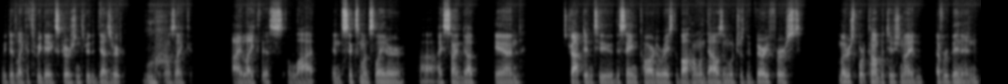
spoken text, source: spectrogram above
We did like a three day excursion through the desert. Oof. I was like, I like this a lot. And six months later, uh, I signed up and strapped into the same car to race the Baja 1000, which was the very first motorsport competition I'd ever been in.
